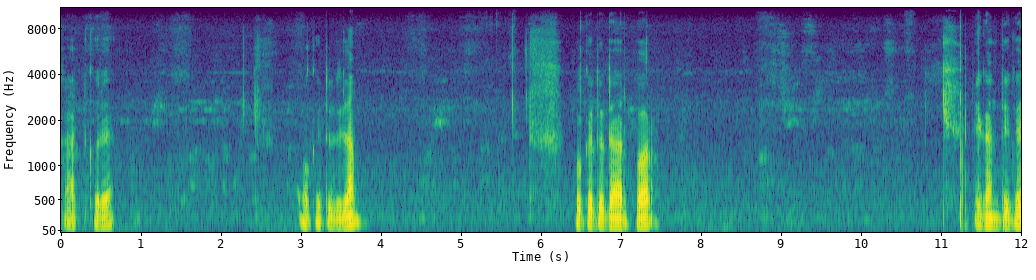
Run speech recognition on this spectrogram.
কাট করে ওকেতে দিলাম। ওকেতে দেওয়ার পর এখান থেকে।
